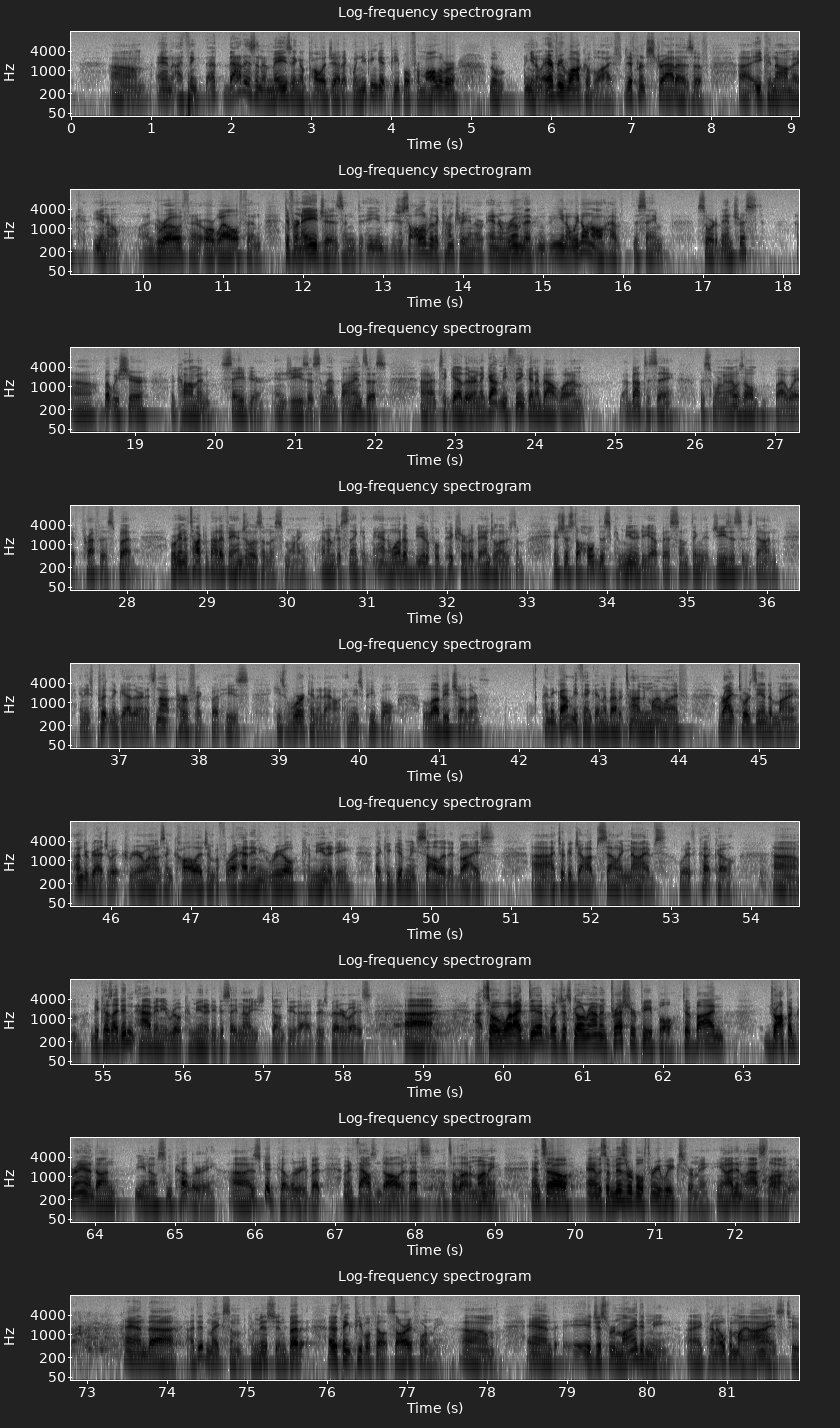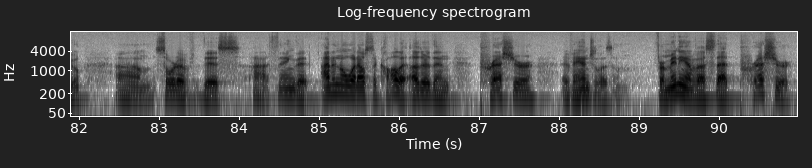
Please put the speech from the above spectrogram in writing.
Um, and I think that that is an amazing apologetic when you can get people from all over the, you know, every walk of life, different stratas of uh, economic, you know, growth or, or, wealth and different ages and know, just all over the country in a, in a room that, you know, we don't all have the same sort of interest, uh, but we share a common Savior in Jesus, and that binds us uh, together. And it got me thinking about what I'm about to say this morning. That was all by way of preface, but we're going to talk about evangelism this morning. And I'm just thinking, man, what a beautiful picture of evangelism is just to hold this community up as something that Jesus has done and he's putting together. And it's not perfect, but he's, he's working it out. And these people love each other. And it got me thinking about a time in my life, right towards the end of my undergraduate career, when I was in college and before I had any real community that could give me solid advice. Uh, I took a job selling knives with Cutco um, because I didn't have any real community to say, no, you don't do that. There's better ways. Uh, so what I did was just go around and pressure people to buy and drop a grand on, you know, some cutlery. Uh, it's good cutlery, but I mean, thousand dollars. That's that's a lot of money. And so, and it was a miserable three weeks for me. You know, I didn't last long. And uh, I did make some commission, but I would think people felt sorry for me. Um, and it just reminded me, I kind of opened my eyes to um, sort of this uh, thing that I don't know what else to call it other than pressure evangelism. For many of us, that pressure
